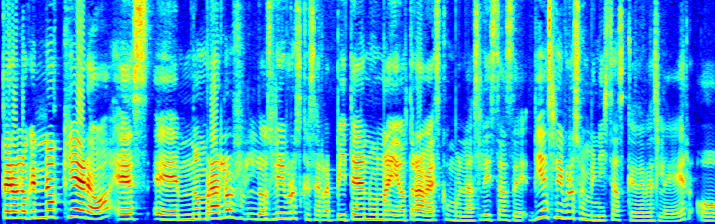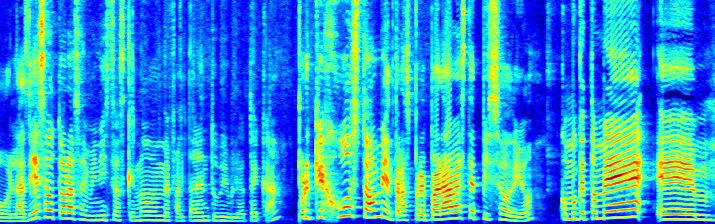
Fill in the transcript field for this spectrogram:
Pero lo que no quiero es eh, nombrar los, libros que se repiten una y otra vez, como en las listas de 10 libros feministas que debes leer o las 10 autoras feministas que no deben de faltar en tu biblioteca. Porque justo mientras preparaba este episodio, como que tomé em,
